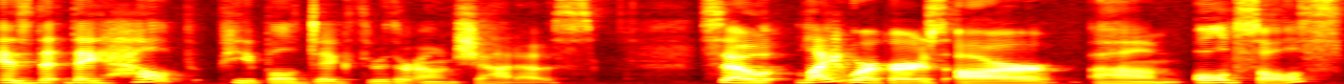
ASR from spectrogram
is that they help people dig through their own shadows. So, light workers are um, old souls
